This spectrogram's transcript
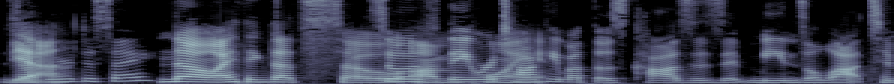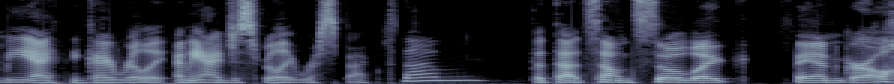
Is Yeah. that weird to say? no, I think that's so. so if they were point. talking about those causes, it means a lot to me. I think I really, I mean, I just really respect them. But that sounds so like fangirl.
